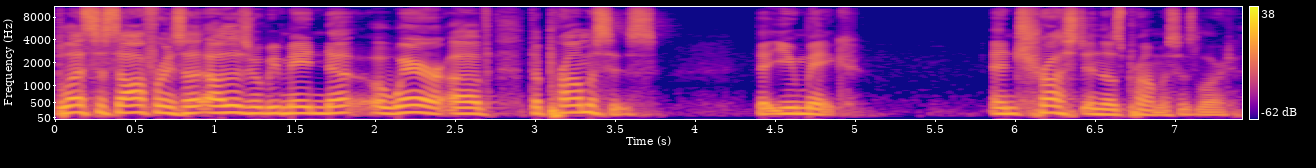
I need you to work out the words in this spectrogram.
Bless this offering so that others will be made aware of the promises that you make and trust in those promises, Lord.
